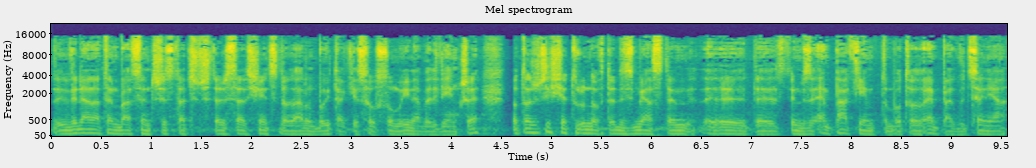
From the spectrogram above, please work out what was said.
wyda na ten basen 300 czy 400 tysięcy dolarów, bo i takie są sumy i nawet większe, no to rzeczywiście trudno wtedy z miastem, e, z tym z empakiem, bo to empak wycenia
